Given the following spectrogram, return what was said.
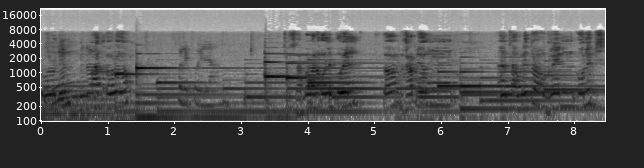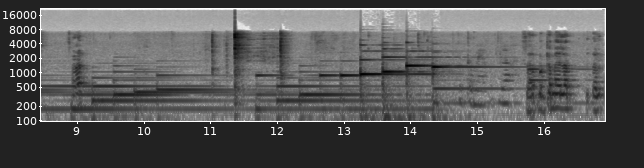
Ulo din. Binunat ulo oh. Kulipoy lang. Sabaw ng olive oil. Ito, masarap yung ang tawag nito, green olives. Sarap. Sarap pagka may lap, l-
